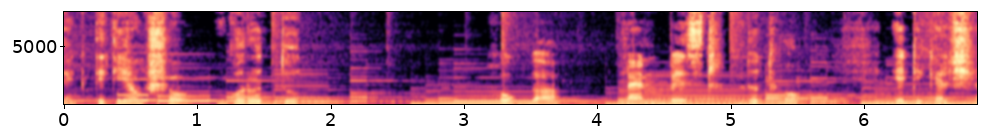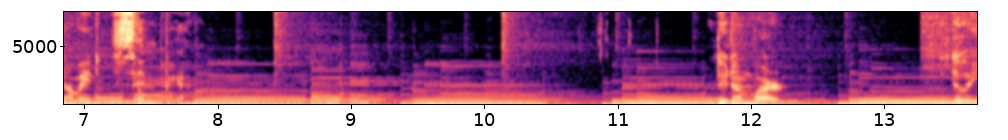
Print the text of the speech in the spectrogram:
এক তৃতীয়াংশ গরুর দুধ হোক বা প্ল্যান্ট বেসড দুধ হোক। এটি ক্যালসিয়ামের চ্যাম্পিয়ন দুই নম্বর, দই।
